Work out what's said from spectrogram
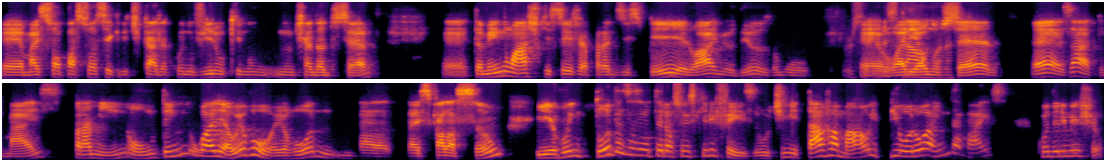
é, mas só passou a ser criticada quando viram que não, não tinha dado certo. É, também não acho que seja para desespero, ai meu Deus, vamos, é, o Ariel não né? serve. É, exato, mas para mim, ontem o Ariel errou. Errou na, na, escalação e errou em todas as alterações que ele fez. O time estava mal e piorou ainda mais quando ele mexeu.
